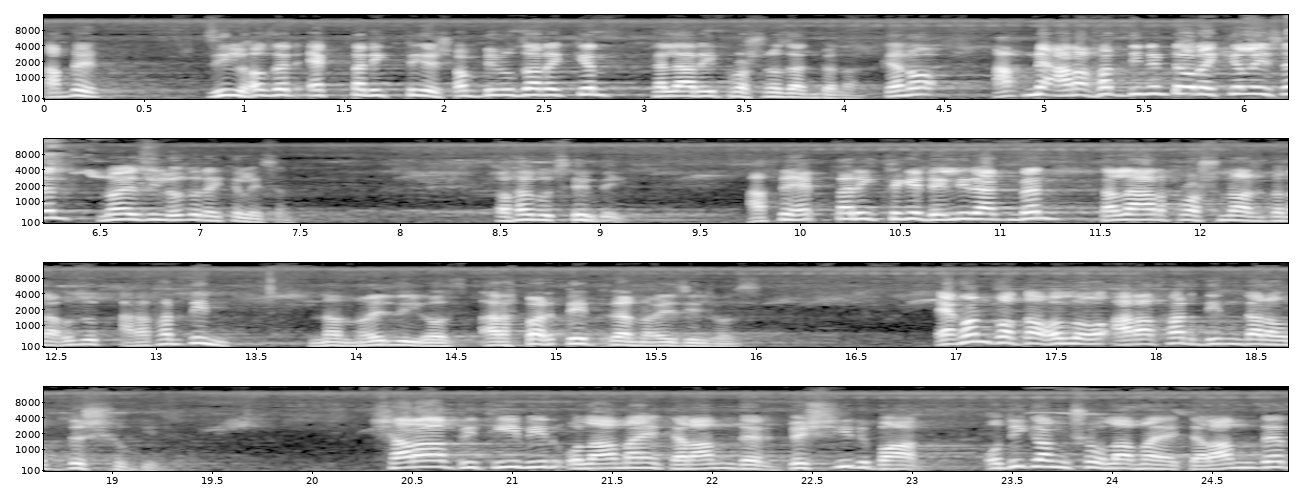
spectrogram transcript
আপনি জিল হজের এক তারিখ থেকে সবটি রোজা রেখেন, তাহলে আর এই প্রশ্ন জাগবে না। কেন? আপনি আরাফার দিনেটাও রেখে লেছেন নয় জিল জিলহজও রেখে লেছেন কথা বুঝছেন আপনি এক তারিখ থেকে ডেলি রাখবেন, তাহলে আর প্রশ্ন আসবে না। হুজুর, আরাফার দিন না, নয় জিল হোস আরাফার দিন না, নয় জিল হোস এখন কথা হলো, আরাফার দিন দ্বারা উদ্দেশ্য কি? সারা পৃথিবীর ওলামায় কারামদের, বেশিরভাগ, অধিকাংশ ওলামায় কারামদের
